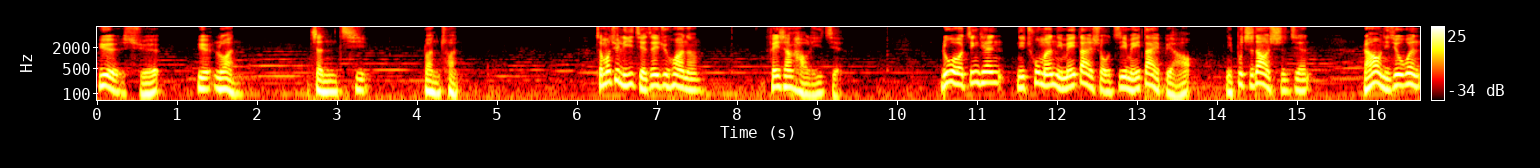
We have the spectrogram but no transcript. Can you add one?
越学越乱，真气乱窜。怎么去理解这句话呢？非常好理解。如果今天你出门你没带手机，没带表。你不知道时间，然后你就问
